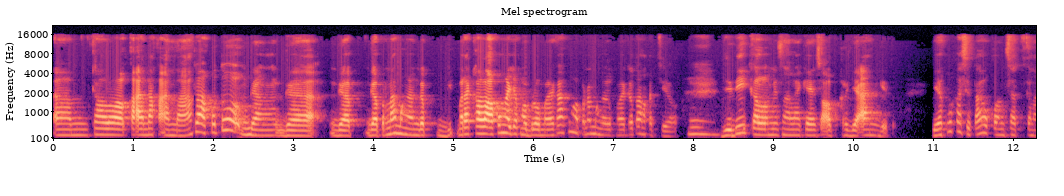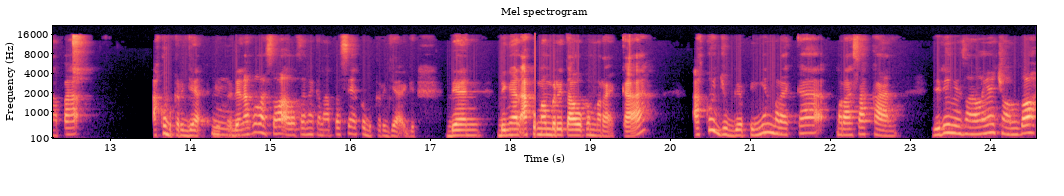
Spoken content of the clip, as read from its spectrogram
em, kalau ke anak-anak, tuh aku tuh nggak nggak nggak nggak pernah menganggap mereka kalau aku ngajak ngobrol mereka, aku nggak pernah menganggap mereka tuh anak kecil. Hmm. Jadi kalau misalnya kayak soal pekerjaan gitu, ya aku kasih tahu konsep kenapa aku bekerja gitu, Hmm. dan aku kasih tahu alasannya kenapa sih aku bekerja gitu. Dan dengan aku memberitahu ke mereka, aku juga pingin mereka merasakan. Jadi misalnya contoh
